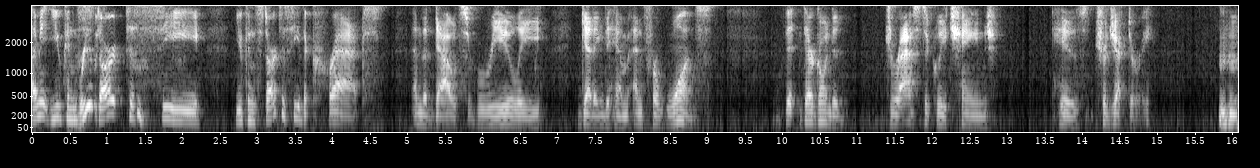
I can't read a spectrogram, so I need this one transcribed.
I mean, you can Really? start to see, you can start to see the cracks and the doubts really getting to him, and for once, th- they're going to drastically change his trajectory. Mm-hmm.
